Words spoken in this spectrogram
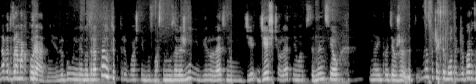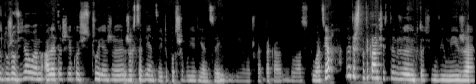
nawet w ramach poradni, że był innego terapeuty, który właśnie był z własnym uzależnieniem, wieloletnią, dziesięcioletnią abstynencją, no i powiedział, że zazwyczaj to było tak, że bardzo dużo wziąłem, ale też jakoś czuję, że, że chcę więcej, czy potrzebuję więcej. Że na przykład taka była sytuacja, ale też spotykałam się z tym, że ktoś mówił mi, że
